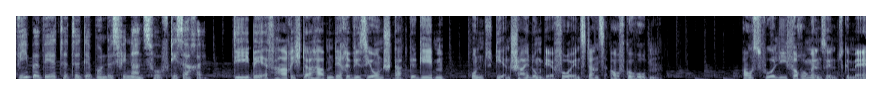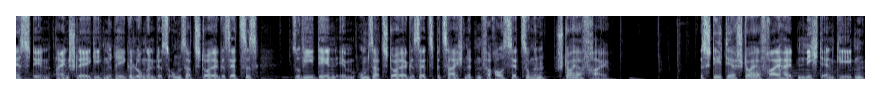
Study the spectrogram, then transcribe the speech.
Wie bewertete der Bundesfinanzhof die Sache? Die BFH-Richter haben der Revision stattgegeben und die Entscheidung der Vorinstanz aufgehoben. Ausfuhrlieferungen sind gemäß den einschlägigen Regelungen des Umsatzsteuergesetzes sowie den im Umsatzsteuergesetz bezeichneten Voraussetzungen steuerfrei. Es steht der Steuerfreiheit nicht entgegen,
